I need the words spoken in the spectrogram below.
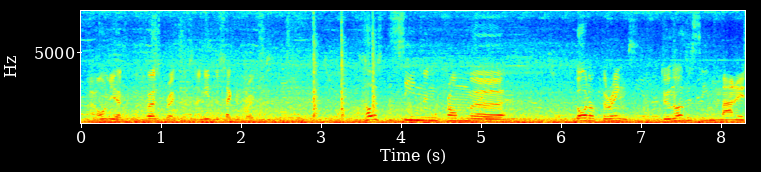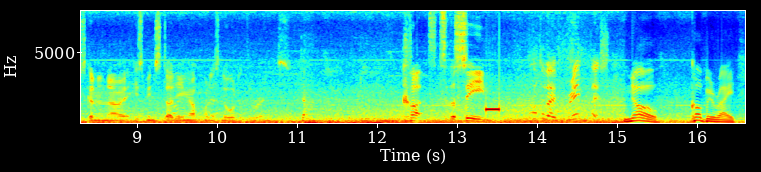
I only had the first breakfast. I need the second breakfast. How's the scene in, from uh, Lord of the Rings? Do you know the scene? Manu's gonna know it. He's been studying up on his Lord of the Rings. Cut to the scene. What about breakfast? No, copyright.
